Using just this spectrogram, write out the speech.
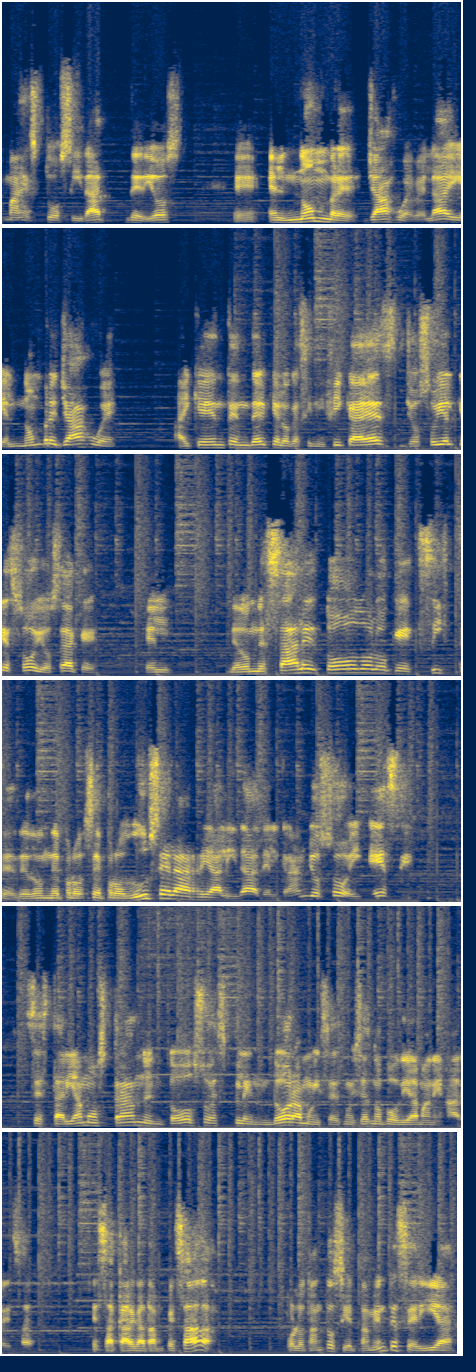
majestuosidad de Dios, el nombre Yahweh, ¿verdad? Y el nombre Yahweh hay que entender que lo que significa es yo soy el que soy, o sea que el, de donde sale todo lo que existe, de donde se produce la realidad, del gran yo soy, ese se estaría mostrando en todo su esplendor a Moisés. Moisés no podía manejar esa, esa carga tan pesada. Por lo tanto, ciertamente sería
